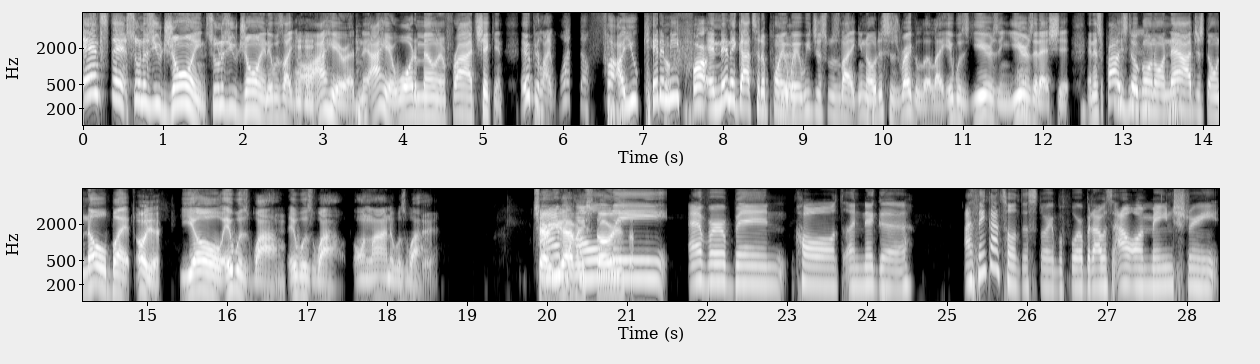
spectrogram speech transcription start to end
instant. Soon as you join, soon as you join, it was like, oh, Mhm. I hear a, I hear watermelon and fried chicken. It would be like, what the fuck? Are you kidding The me? fuck? And then it got to the point Yeah. where we just was like, you know, this is regular. Like it was years and years of that shit, and it's probably still Mhm. going on now. I just don't know. But oh yeah. yo, it was wild. Mm. It was wild. Online, it was wild. Yeah. Cherry, I've you have any stories? only ever been called a nigga. I think I told this story before, but I was out on Main Street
